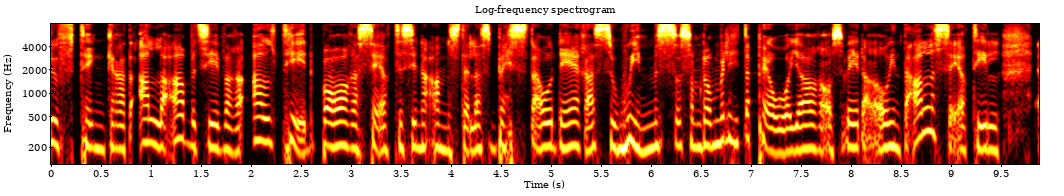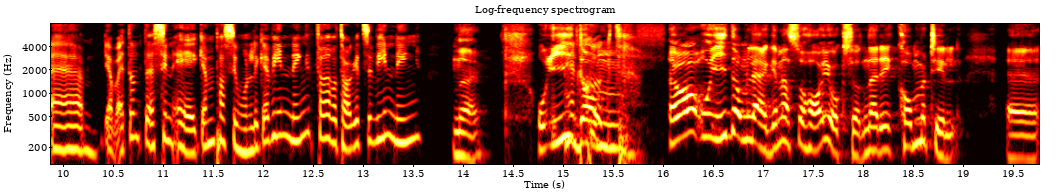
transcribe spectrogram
Luft tänker att alla arbetsgivare alltid bara ser till sina anställdas bästa och deras whims som de vill hitta på och göra och så vidare och inte alls ser till, eh, jag vet inte, sin egen personliga vinning, företagets vinning. Nej. Och i Helt de, sjukt. Ja, och i de lägena så har ju också, när det kommer till eh,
